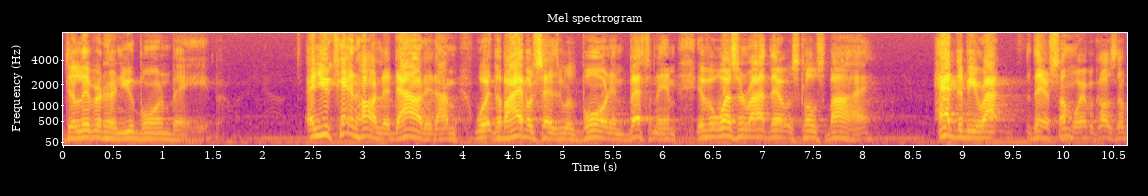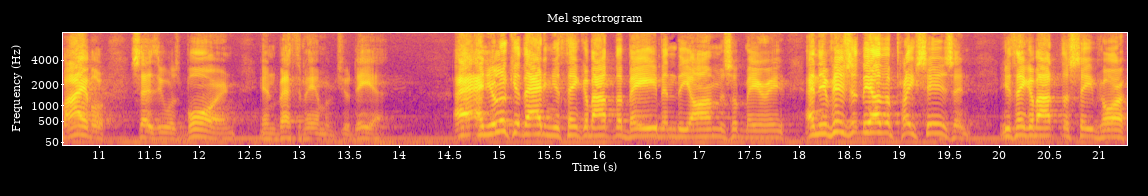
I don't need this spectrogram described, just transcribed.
delivered her newborn babe. And you can't hardly doubt it. I'm, the Bible says it was born in Bethlehem. If it wasn't right there, it was close by. Had to be right there somewhere because the Bible says he was born in Bethlehem of Judea. And you look at that and you think about the babe in the arms of Mary, and you visit the other places and you think about the Savior.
